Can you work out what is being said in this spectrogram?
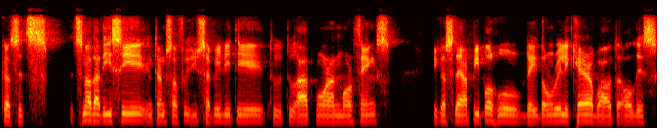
because it's it's not that easy in terms of usability to to add more and more things because there are people who they don't really care about all these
